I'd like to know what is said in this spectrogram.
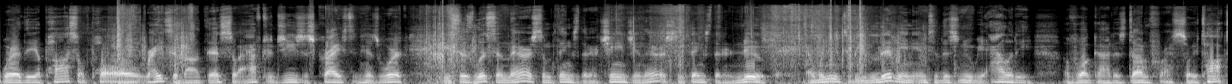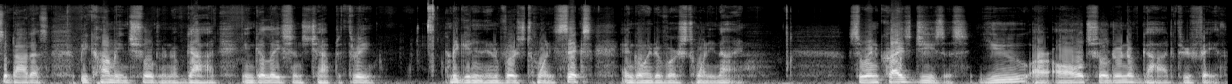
where the Apostle Paul writes about this. So after Jesus Christ and his work, he says, Listen, there are some things that are changing, there are some things that are new, and we need to be living into this new reality of what God has done for us. So he talks about us becoming children of God in Galatians chapter 3 beginning in verse 26 and going to verse 29. So in Christ Jesus, you are all children of God through faith.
